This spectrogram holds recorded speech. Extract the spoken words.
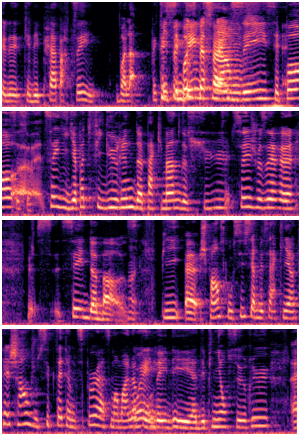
a des- a des prêts à partir. Voilà. Que c'est pas du personnalisé, c'est pas. C'est ça. euh, tu sais, il n'y a pas de figurine de Pac-Man dessus. Tu sais, je veux dire, euh, c'est de base. Ouais. Puis euh, je pense qu'aussi le service à la clientèle change aussi peut-être un petit peu à ce moment-là Oui. pour des, des, euh, des pignons sur rue. Euh,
